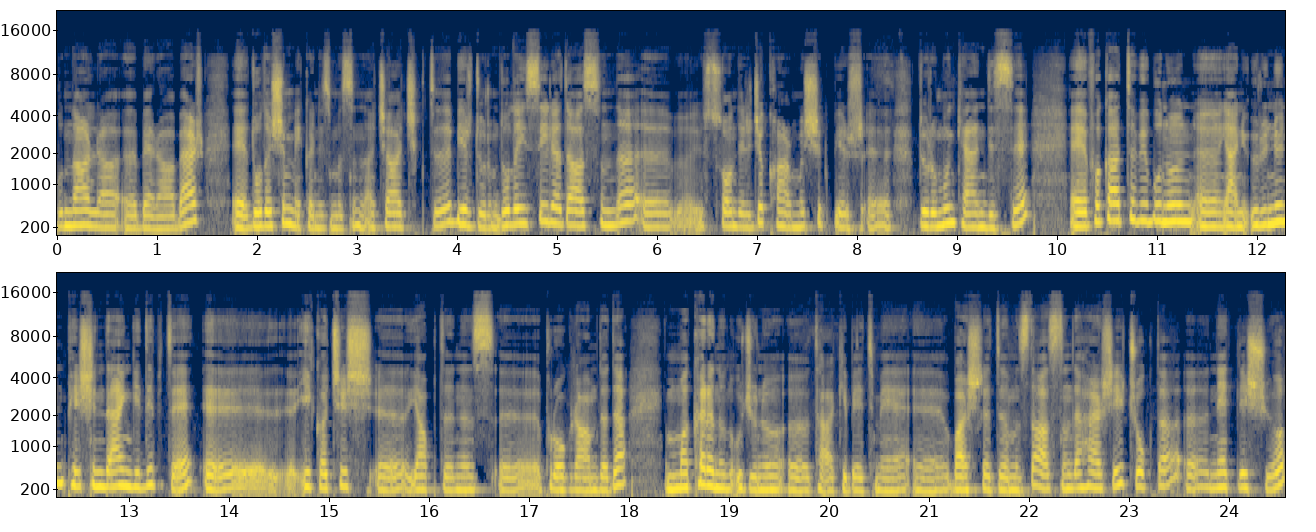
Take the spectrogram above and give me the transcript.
bunlarla beraber dolaşım mekanizmasının açığa çıktığı bir durum. Dolayısıyla da aslında son derece karmaşık bir durumun kendisi. Fakat tabii bunun yani ürünün peşinden gidip de ilk açış yaptığınız programda da makaranın ucunu e, takip etmeye e, başladığımızda aslında her şey çok da e, netleşiyor.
